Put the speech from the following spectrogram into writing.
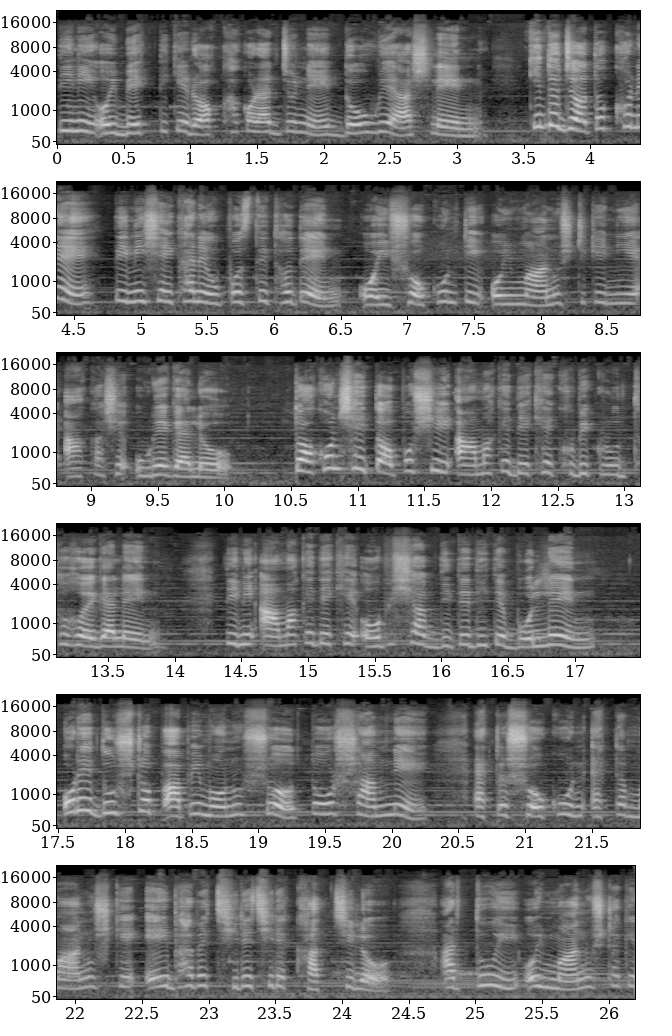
তিনি ওই ব্যক্তিকে রক্ষা করার জন্যে দৌড়ে আসলেন। কিন্তু যতক্ষণে তিনি সেইখানে উপস্থিত হতেন, ওই শকুনটি ওই মানুষটিকে নিয়ে আকাশে উড়ে গেল। তখন সেই তপস্বী আমাকে দেখে খুবই ক্রুদ্ধ হয়ে গেলেন। তিনি আমাকে দেখে অভিশাপ দিতে দিতে বললেন, ওরে দুষ্ট পাপী মনুষ্য, তোর সামনে একটা শকুন একটা মানুষকে এইভাবে ছিঁড়ে ছিঁড়ে খাচ্ছিল, আর তুই ওই মানুষটাকে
